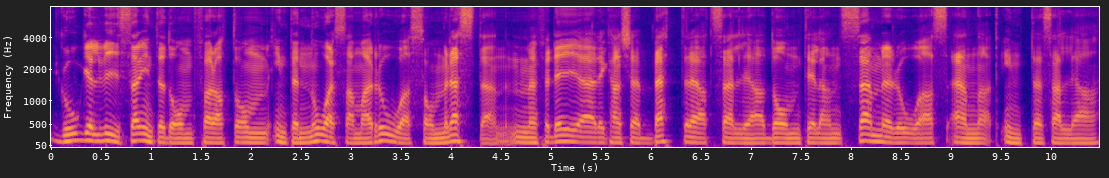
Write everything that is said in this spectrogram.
Google visar inte dem för att de inte når samma ROAS som resten, men för dig är det kanske bättre att sälja dem till en sämre ROAS än att inte sälja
